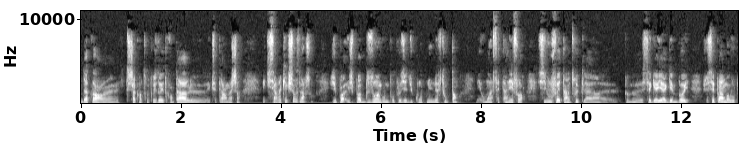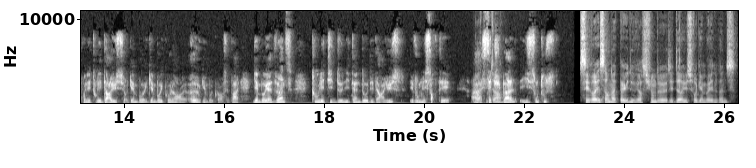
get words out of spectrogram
d'accord, euh, chaque entreprise doit être rentable, euh, etc. machin, mais qui servent à quelque chose l'argent? J'ai pas, j'ai pas besoin que vous me proposiez du contenu neuf tout le temps, mais au moins faites un effort. Si vous faites un truc là, euh, comme Sagaya Game Boy, je sais pas, moi vous prenez tous les Darius sur Game Boy, Game Boy Color, euh, Game Boy Color, c'est pareil, Game Boy Advance, tous les titres de Nintendo des Darius, et vous me les sortez à Ah, 7-8 putain. balles, et ils sont tous. C'est vrai, ça, on n'a pas eu de version de, des Darius sur Game Boy Advance.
